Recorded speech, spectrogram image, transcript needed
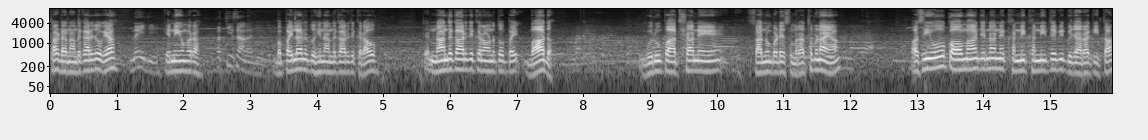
ਤੁਹਾਡਾ ਆਨੰਦ ਕਾਰਜ ਹੋ ਗਿਆ? ਨਹੀਂ ਜੀ। ਕਿੰਨੀ ਉਮਰ ਆ? 25 ਸਾਲ ਆ ਜੀ। ਬ- ਪਹਿਲਾਂ ਨੇ ਤੁਸੀਂ ਆਨੰਦ ਕਾਰਜ ਕਰਾਓ। ਤੇ ਆਨੰਦ ਕਾਰਜ ਕਰਾਉਣ ਤੋਂ ਪਹਿ- ਬਾਅਦ ਗੁਰੂ ਪਾਤਸ਼ਾਹ ਨੇ ਸਾਨੂੰ ਬੜੇ ਸਮਰੱਥ ਬਣਾਇਆ। ਅਸੀਂ ਉਹ ਕੌਮ ਆ ਜਿਨ੍ਹਾਂ ਨੇ ਖੰਨੀ ਖੰਨੀ ਤੇ ਵੀ ਗੁਜ਼ਾਰਾ ਕੀਤਾ,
